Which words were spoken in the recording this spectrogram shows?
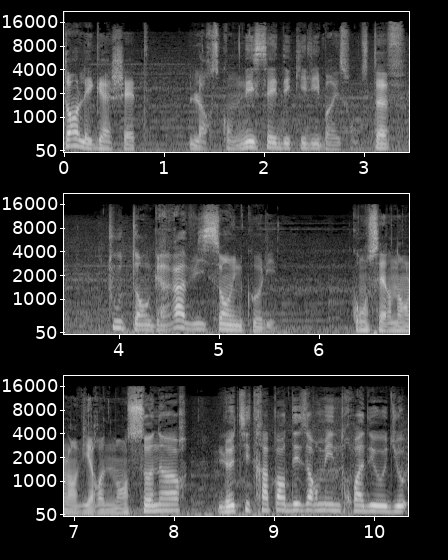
dans les gâchettes lorsqu'on essaye d'équilibrer son stuff tout en gravissant une colline. Concernant l'environnement sonore, le titre apporte désormais une 3D audio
